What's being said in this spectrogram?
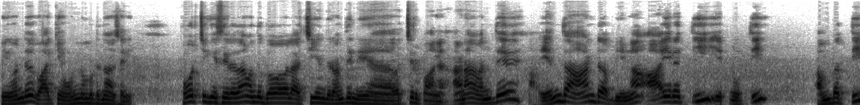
இது வந்து வாக்கியம் ஒன்று மட்டும்தான் சரி. போர்ச்சுகீசியர் தான் வந்து கோவாவில் அச்சு இயந்திரம் வந்து வச்சிருப்பாங்க. ஆனால் வந்து எந்த ஆண்டு அப்படின்னா ஆயிரத்தி எட்நூத்தி ஐம்பத்தி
